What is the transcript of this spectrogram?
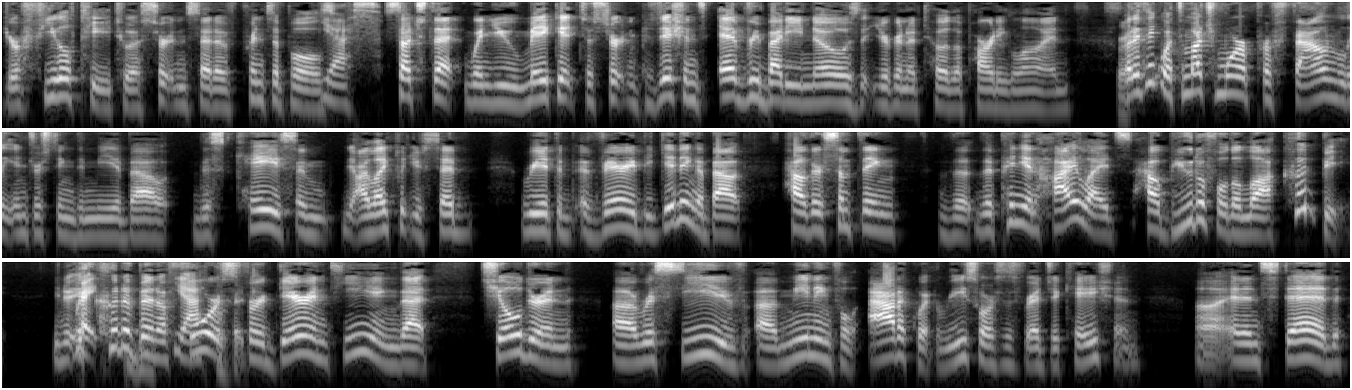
your fealty to a certain set of principles Yes. such that when you make it to certain positions, everybody knows that you're going to toe the party line. But I think what's much more profoundly interesting to me about this case, and I liked what you said, Rhea, at the very beginning about how there's something, the, the opinion highlights how beautiful the law could be. You know, Right. it could have been a mm-hmm. Yeah. force for guaranteeing that children uh, receive uh, meaningful, adequate resources for education. Uh, and instead,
